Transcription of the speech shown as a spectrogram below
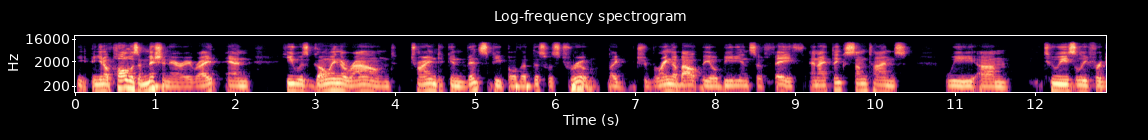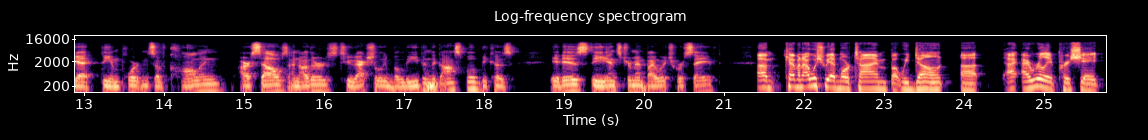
You, you know, Paul was a missionary, right? And he was going around trying to convince people that this was true, like to bring about the obedience of faith. And I think sometimes we um, too easily forget the importance of calling ourselves and others to actually believe in the gospel because it is the instrument by which we're saved. Um, Kevin, I wish we had more time, but we don't. Uh, I, I, really appreciate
